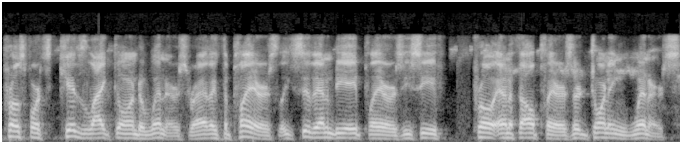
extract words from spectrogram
pro sports kids like going to winners, right? Like the players, like you see the NBA players, you see pro NFL players, they're joining winners,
